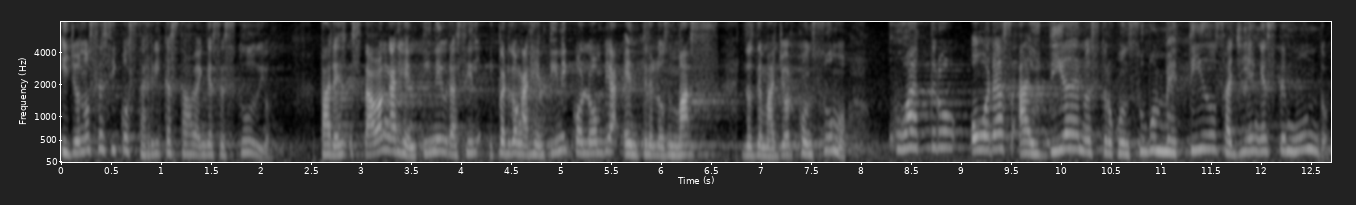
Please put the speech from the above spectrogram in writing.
Y yo no sé si Costa Rica estaba en ese estudio. Estaban Argentina y Brasil, perdón, Argentina y Colombia entre los más, los de mayor consumo. Cuatro horas al día de nuestro consumo metidos allí en este mundo.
